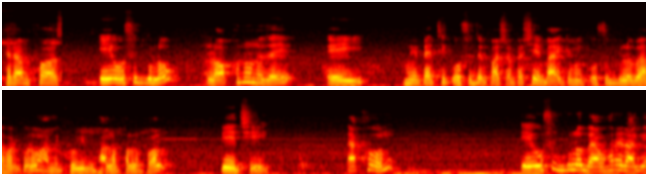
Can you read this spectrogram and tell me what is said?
ফেরামফস, এই ওষুধগুলো লক্ষণ অনুযায়ী এই হোমিওপ্যাথিক ওষুধের পাশাপাশি এই বায়োকেমিক ওষুধগুলো ব্যবহার করেও আমি খুবই ভালো ফলাফল পেয়েছি। এখন এই ওষুধগুলো ব্যবহারের আগে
